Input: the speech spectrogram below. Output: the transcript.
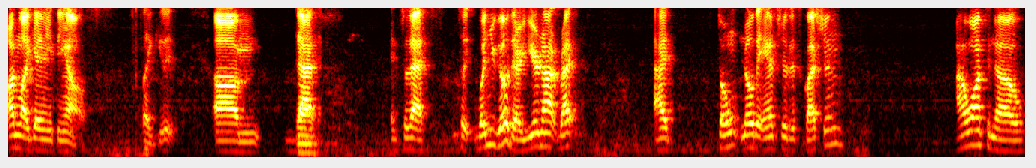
unlike anything else. Like, um, Yeah. that's, and so that's, so when you go there, you're not right. I don't know the answer to this question. I want to know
